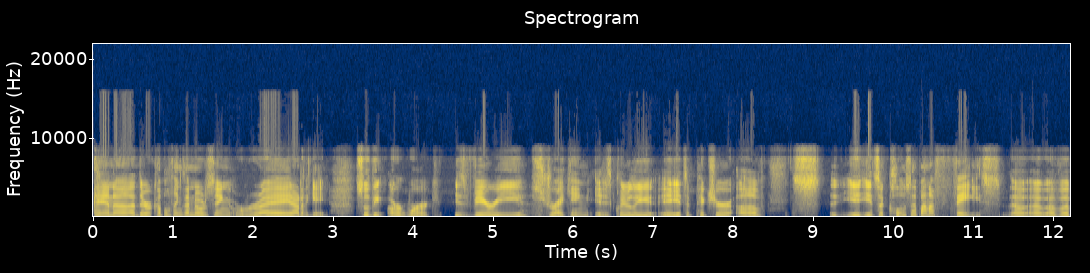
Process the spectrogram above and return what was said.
And uh, there are a couple things I'm noticing right out of the gate. So the artwork is very striking. It is clearly it's a picture of it's a close up on a face uh, of a,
